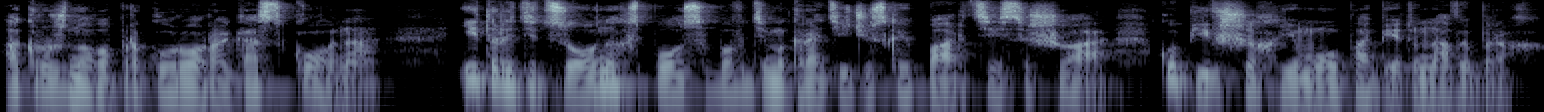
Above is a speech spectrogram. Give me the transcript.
окружного прокурора Гаскона и традиционных способов демократической партии США, купивших ему победу на выборах.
